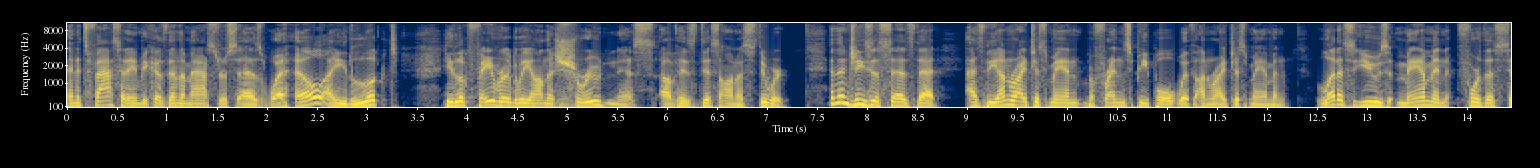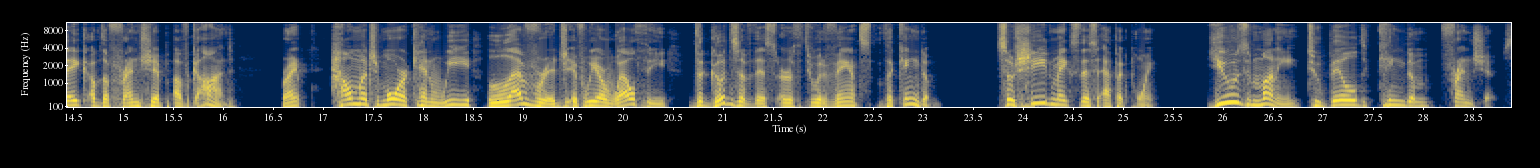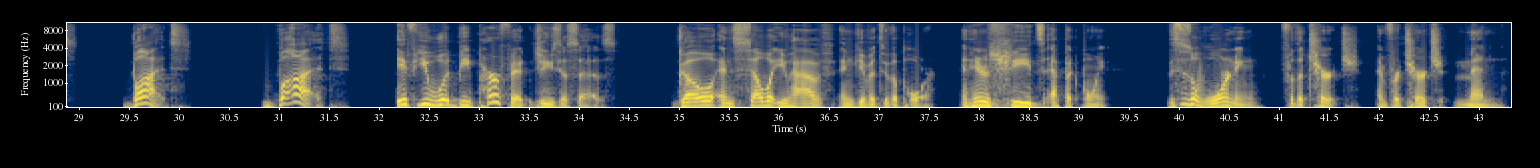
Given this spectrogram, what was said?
And it's fascinating because then the master says, "Well, he looked he looked favorably on the shrewdness of his dishonest steward." And then Jesus says that as the unrighteous man befriends people with unrighteous mammon, let us use mammon for the sake of the friendship of God, right? How much more can we leverage, if we are wealthy, the goods of this earth to advance the kingdom? So Sheed makes this epic point use money to build kingdom friendships. But, but if you would be perfect, Jesus says, go and sell what you have and give it to the poor. And here's Sheed's epic point. This is a warning for the church and for church men.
